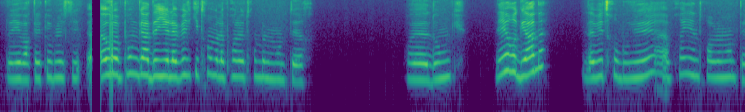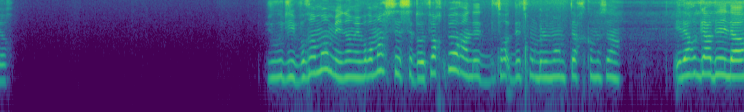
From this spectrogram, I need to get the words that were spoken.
Il doit y avoir quelques blessés. Ah, au Japon, regardez, il y a la ville qui tremble après le tremblement de terre. Voilà donc. Et regarde, la vitre bougé. Après, il y a un tremblement de terre. Je vous dis vraiment, mais non, mais vraiment, ça, doit faire peur, hein, des, des tremblements de terre comme ça. Et là, regardez là.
